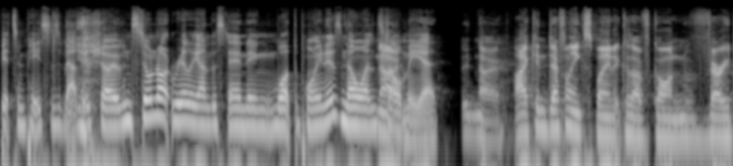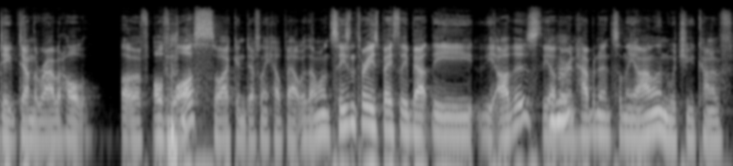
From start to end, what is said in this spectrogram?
bits and pieces about the show and still not really understanding what the point is. No one's No. told me yet. no, I can definitely explain it because I've gone very deep down the rabbit hole of, of Lost, so I can definitely help out with that one. Season three is basically about the the others, the other inhabitants on the island, which you kind of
